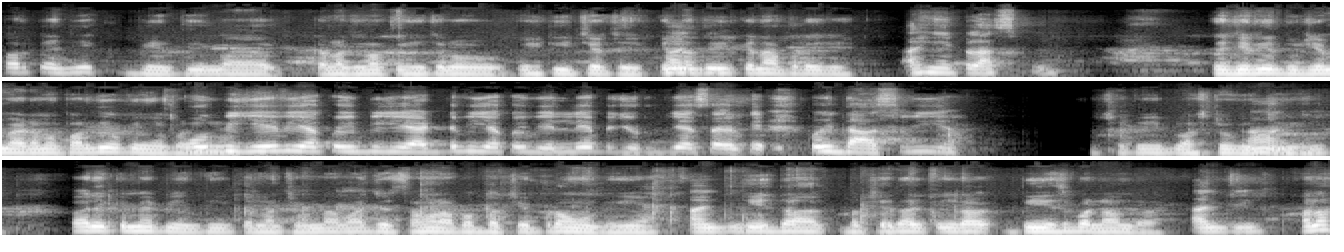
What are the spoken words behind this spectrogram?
ਪਰ ਭੈਣ ਜੀ ਇੱਕ ਬੇਨਤੀ ਮੈਂ ਕਰਨਾ ਚਾਹੁੰਦਾ ਤੁਸੀਂ ਚਲੋ ਤੁਸੀਂ ਟੀਚਰ ਜੇ ਕਿੰਨਾ ਤੁਸੀਂ ਕਿੰਨਾ ਪੜ੍ਹੇ ਜੇ? ਅਸੀਂ ਪਲੱਸ 2 ਤੇ ਜਿਹੜੀਆਂ ਦੂਜੀਆਂ ਮੈਡਮ ਪੜ੍ਹਦੀ ਉਹ ਕਿੰਨੀਆਂ ਉਹ ਪੜ੍ਹਦੀਆਂ? ਬੀਏ ਵੀ ਆ ਕੋਈ ਬੀਐਡ ਵੀ ਆ ਕੋਈ ਵਿਹਲੇ ਬਜ਼ੁਰਗ ਆ ਸਰ ਕੇ ਕੋਈ 10 ਵੀ ਆ। ਅੱਛਾ ਤੁਸੀਂ ਪਲੱਸ 2 ਕੀਤੀ ਹੈ। ਪਰ ਇੱਕ ਮੈਂ ਬੇਨਤੀ ਕਰਨਾ ਚਾਹੁੰਦਾ ਵਾਂ ਜਿਸ ਤਰ੍ਹਾਂ ਹੁਣ ਆਪਾਂ ਬੱਚੇ ਪੜਾਉਂਦੇ ਆ ਹਾਂਜੀ। ਇਦਾਂ ਬੱਚੇ ਦਾ ਇੱਕ ਜਿਹੜਾ ਬੇਸ ਬਣਨਾ ਹੁੰਦਾ ਹਾਂਜੀ। ਹਨਾ?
